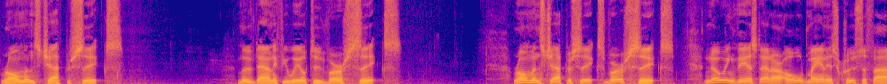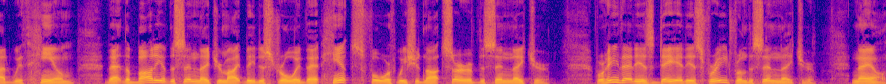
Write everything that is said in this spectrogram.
Romans chapter 6. Move down, if you will, to verse 6. Romans chapter 6, verse 6. Knowing this, that our old man is crucified with him, that the body of the sin nature might be destroyed, that henceforth we should not serve the sin nature. For he that is dead is freed from the sin nature. Now,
